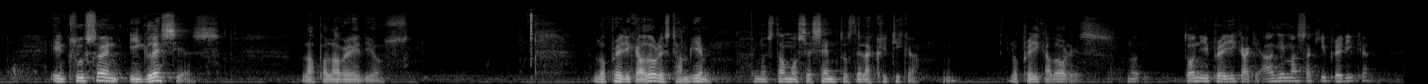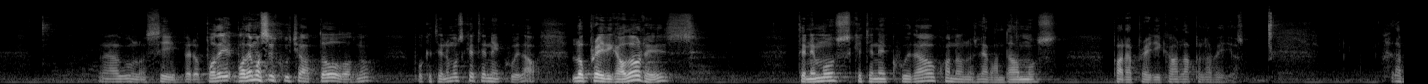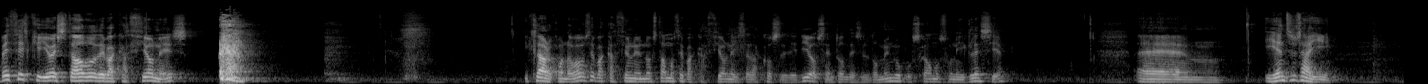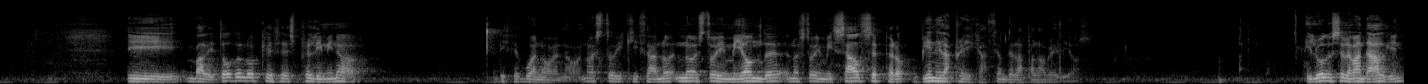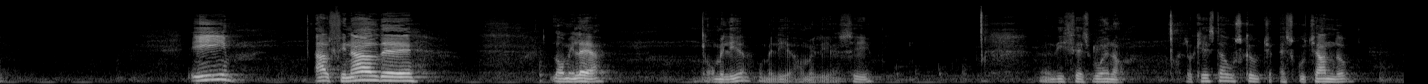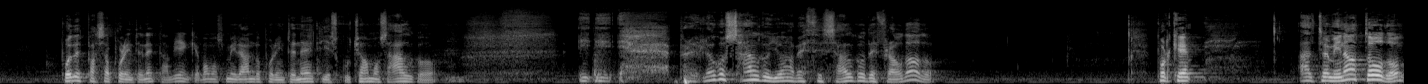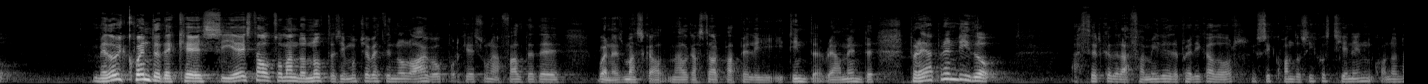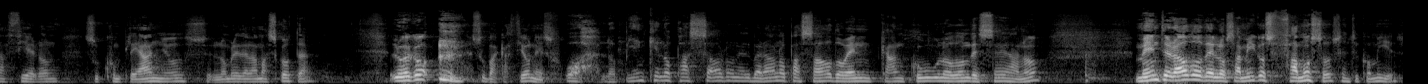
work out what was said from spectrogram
incluso en iglesias, la palabra de Dios. Los predicadores también, no estamos exentos de la crítica. Los predicadores, Tony predica aquí. ¿Alguien más aquí predica? Algunos, sí, pero podemos escuchar todos, ¿no? Porque tenemos que tener cuidado. Los predicadores tenemos que tener cuidado cuando nos levantamos para predicar la palabra de Dios. Las veces que yo he estado de vacaciones, y claro, cuando vamos de vacaciones no estamos de vacaciones de las cosas de Dios, entonces el domingo buscamos una iglesia eh, y entras allí y vale, todo lo que es preliminar, dice, bueno, no, no estoy quizá, no, no estoy en mi onda, no estoy en mi salsa, pero viene la predicación de la palabra de Dios. Y luego se levanta alguien y al final de la homilía, homilía, homilía, homilía, sí, dices, bueno, lo que estado escuchando Puedes pasar por internet también, que vamos mirando por internet y escuchamos algo. Pero luego salgo yo, a veces salgo defraudado. Porque al terminar todo, me doy cuenta de que si he estado tomando notas, y muchas veces no lo hago porque es una falta de, bueno, es más malgastar papel y tinta realmente, pero he aprendido acerca de la familia del predicador, yo sé cuántos hijos tienen, cuándo nacieron, sus cumpleaños, el nombre de la mascota. Luego, sus vacaciones. lo bien que lo pasaron el verano pasado en Cancún o donde sea, ¿no? Me he enterado de los amigos famosos, entre comillas,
